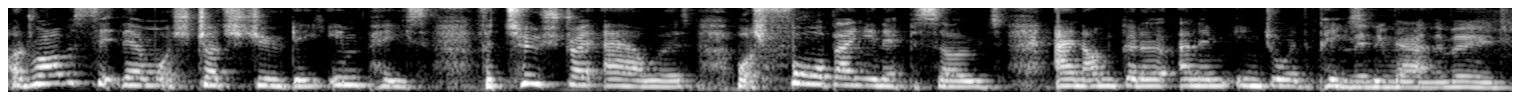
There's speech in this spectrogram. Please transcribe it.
I'd rather sit there and watch Judge Judy in peace for two straight hours, watch four banging episodes, and I'm gonna and enjoy the peace and then with you're that. in the mood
